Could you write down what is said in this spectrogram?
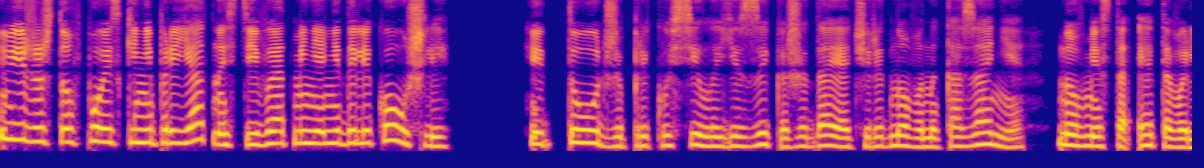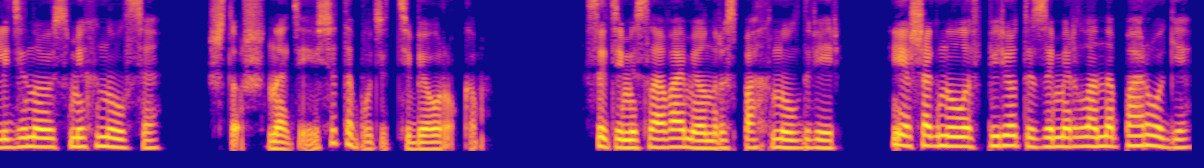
«Вижу, что в поиске неприятностей вы от меня недалеко ушли». И тут же прикусила язык, ожидая очередного наказания, но вместо этого Ледяной усмехнулся. Что ж, надеюсь, это будет тебе уроком. С этими словами он распахнул дверь. Я шагнула вперед и замерла на пороге.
